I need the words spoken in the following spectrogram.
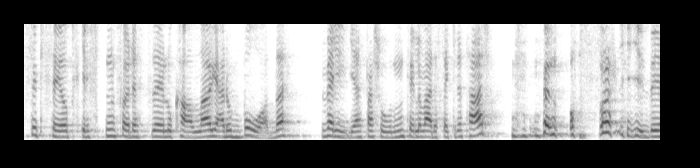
suksessoppskriften for et eh, lokallag er å både velge personen til å være sekretær, men også gi de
